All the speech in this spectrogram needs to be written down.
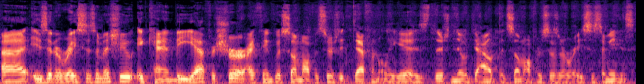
Uh, is it a racism issue? It can be, yeah, for sure. I think with some officers, it definitely is. There's no doubt that some officers are racist. I mean, it's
